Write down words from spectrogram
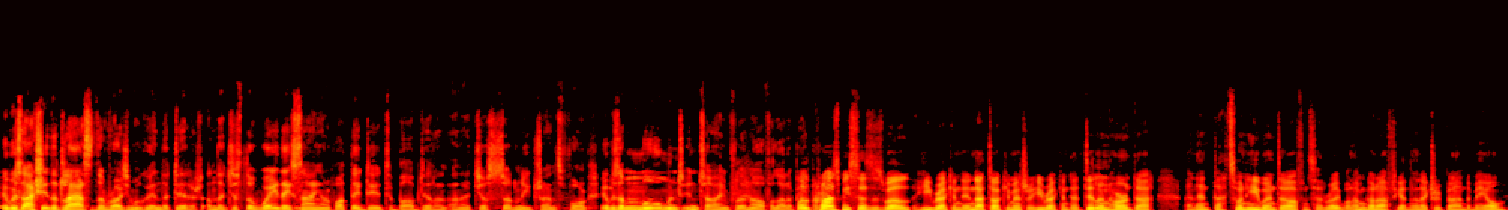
It was, actually the glasses of Roger McGuinn that did it. And the, just the way they sang and what they did to Bob Dylan. And it just suddenly transformed. It was a moment in time for an awful lot of people. Well, Crosby says as well, he reckoned in that documentary, he reckoned that Dylan heard that, and then that's when he went off and said, Right, well, I'm going to have to get an electric band of my own.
